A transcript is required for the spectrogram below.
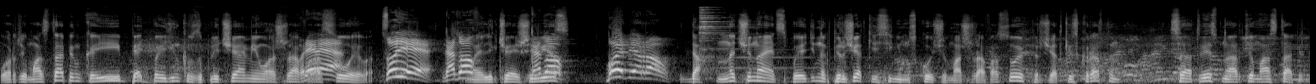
у Артема Остапенко и пять поединков за плечами у Ашрафа Время! Асоева. Судьи! Готов! Мой легчайший Готов! вес. Бой первый раунд! Да, начинается поединок. Перчатки с синим скотчем Ашраф Асоев, перчатки с красным, соответственно, Артема Остапенко.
